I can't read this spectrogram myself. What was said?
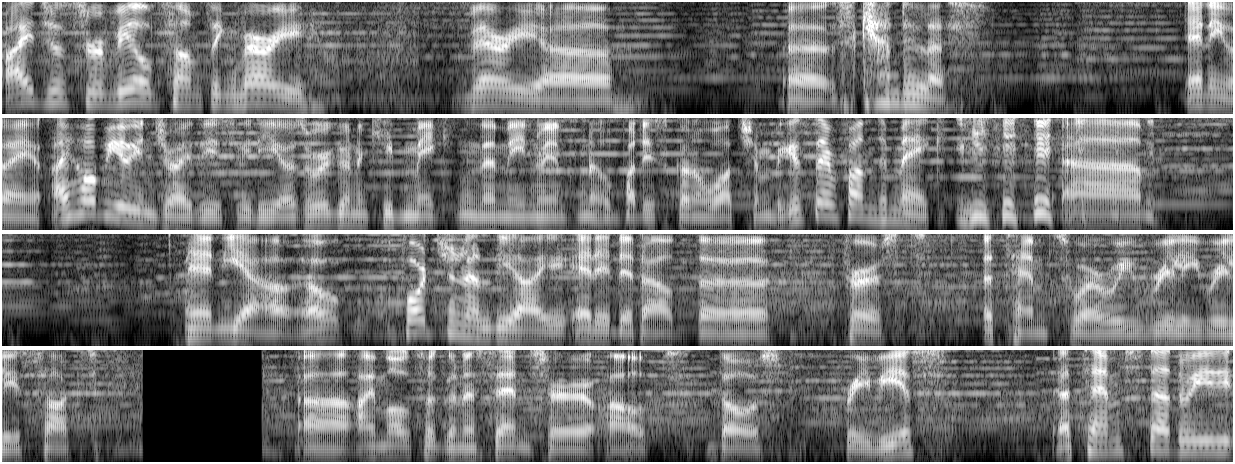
I just revealed something very, very uh, uh, scandalous. Anyway, I hope you enjoy these videos. We're going to keep making them even if nobody's going to watch them because they're fun to make. um, and yeah, uh, fortunately, I edited out the first attempts where we really, really sucked. Uh, I'm also going to censor out those previous attempts that we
